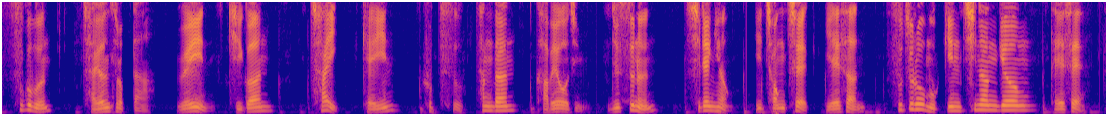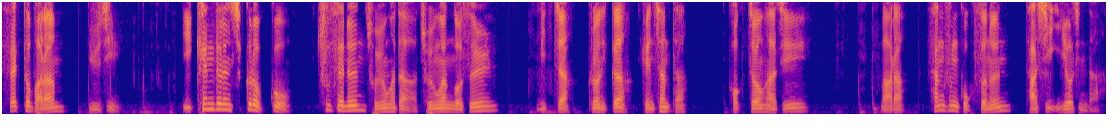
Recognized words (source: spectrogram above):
수급은 자연스럽다. 외인, 기관, 차익, 개인, 흡수, 상단, 가벼워짐. 뉴스는 실행형, 이 정책, 예산, 수주로 묶인 친환경 대세, 섹터 바람, 유지. 이 캔들은 시끄럽고 추세는 조용하다. 조용한 것을 믿자. 그러니까 괜찮다. 걱정하지 마라. 상승 곡선은 다시 이어진다.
